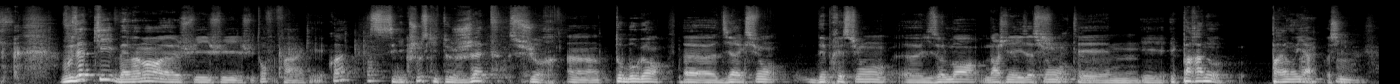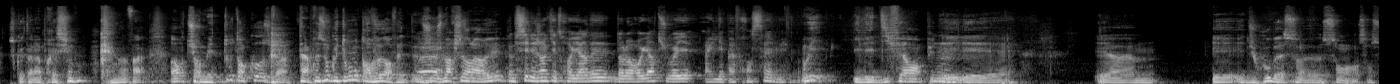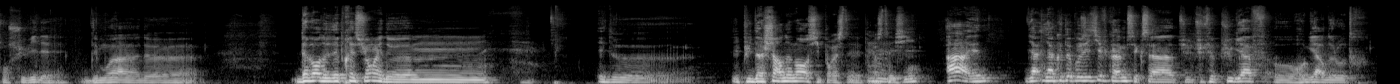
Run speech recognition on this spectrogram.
Vous êtes qui Ben maman, je suis, je suis, je suis ton. Enfin, quoi C'est quelque chose qui te jette sur un toboggan direction dépression, isolement, marginalisation et, et, et parano. Paranoïa Ouais. aussi. Mm. Parce que t'as l'impression que, enfin, alors, tu remets tout en cause, quoi. T'as l'impression que tout le monde t'en veut, en fait. Je, Ouais. je marchais dans la rue, Comme si les gens qui te regardaient, dans leur regard, tu voyais, ah, il est pas français, lui. Oui, il est différent, putain, Mm. il est. Et, euh, et, et du coup, bah, s'en sont suivis des, des mois de. D'abord de dépression et de. Et de. Et puis d'acharnement aussi pour rester, pour Mm. rester ici. Ah, et il y, a- il y a un côté positif quand même, c'est que ça, tu, tu fais plus gaffe au regard de l'autre.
